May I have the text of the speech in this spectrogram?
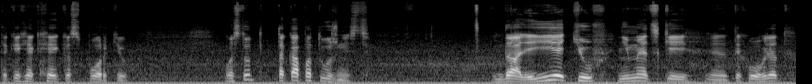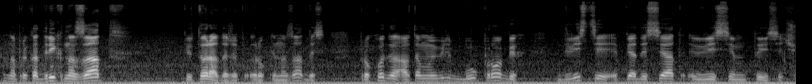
таких як Heiko Спортів. Ось тут така потужність. Далі є TÜV, німецький е, техогляд. Наприклад, рік назад, півтора даже роки назад десь проходив автомобіль, був пробіг 258 тисяч.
